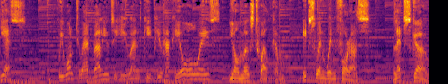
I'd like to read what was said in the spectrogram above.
Yes. We want to add value to you and keep you happy always, you're most welcome. It's win-win for us. Let's go.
